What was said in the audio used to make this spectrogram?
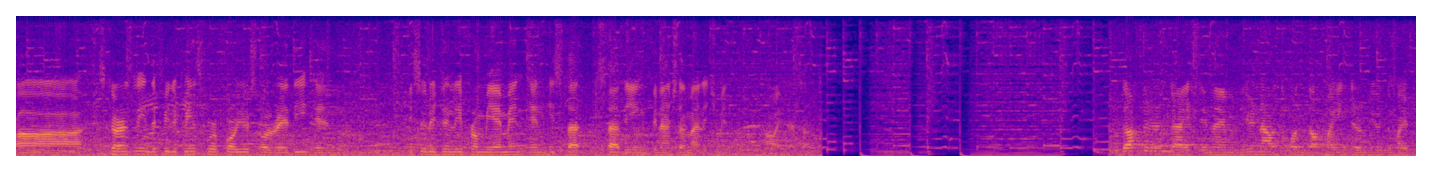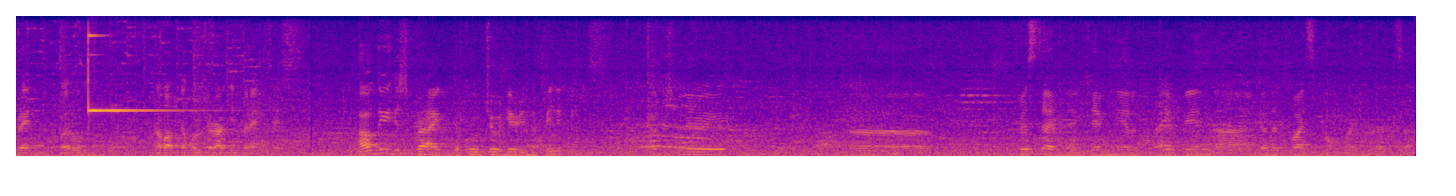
uh, he's currently in the Philippines for four years already. And he's originally from Yemen and he's studying financial management. Okay, that's all. Good afternoon guys and I'm here now to conduct my interview to my friend Barum about the cultural differences. How do you describe the culture here in the Philippines? Actually, uh, first time I came here to Philippines, I got advice from my friends. Uh,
